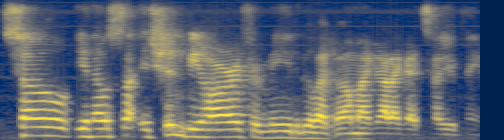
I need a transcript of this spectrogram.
So you know, so it shouldn't be hard for me to be like, oh my god, I got to tell you everything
